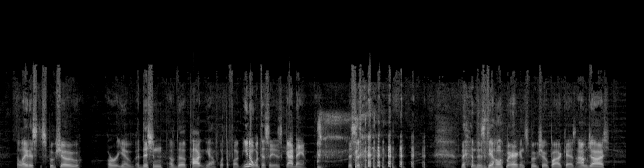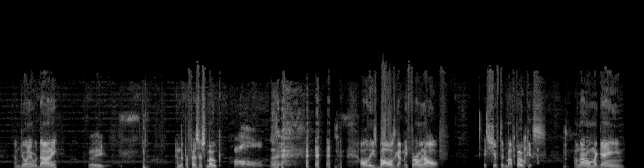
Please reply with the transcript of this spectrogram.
the latest spook show, or you know, edition of the pod. Yeah, what the fuck? You know what this is? Goddamn, this is this is the All American Spook Show podcast. I'm Josh. I'm joined here with Donnie Hey, and the Professor Smoke. balls. All these balls got me thrown off. It shifted my focus. I'm not on my game.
